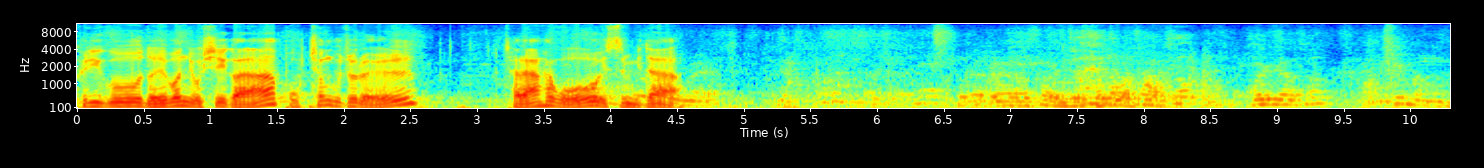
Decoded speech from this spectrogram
그리고 넓은 욕실과 복층 구조를 자랑하고 있습니다. 그래서 이제 가져와서 거기 가서 7만 원.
